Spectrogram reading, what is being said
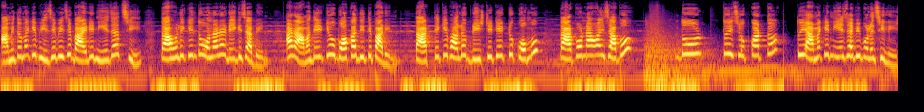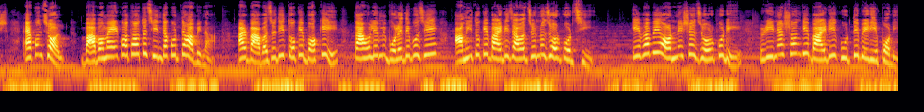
আমি তোমাকে ভিজে ভিজে বাইরে নিয়ে যাচ্ছি, তাহলে কিন্তু ওনারা রেগে যাবেন। আর আমাদেরকেও বকা দিতে পারেন। তার থেকে ভালো বৃষ্টিটা একটু কমুক, তারপর না হয় যাব? দূর তুই চুপ কর তো। তুই আমাকে নিয়ে যাবি বলেছিলিস। এখন চল, বাবা মায়ের কথাও তো চিন্তা করতে হবে না। আর বাবা যদি তোকে বকে, তাহলে আমি বলে দেব যে আমি তোকে বাইরে যাওয়ার জন্য জোর করছি। এভাবে অন্বেষা জোর করে রিনার সঙ্গে বাইরে ঘুরতে বেরিয়ে পড়ে।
